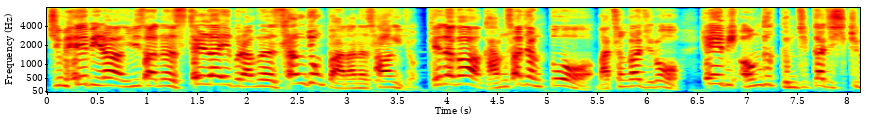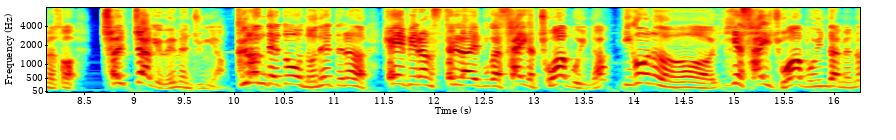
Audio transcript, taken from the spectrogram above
지금 헤이비랑 이사는 스텔라이브랑은 상종도 안 하는 상황이죠. 게다가 강 사장도 마찬가지로 헤이비 언급 금지까지 시키면서 철저하게 외면 중이야. 그런데도 너네들은 헤이비랑 스텔라이브가 사이가 좋아 보이냐? 이거는 이게 사이 좋아 보인다면은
